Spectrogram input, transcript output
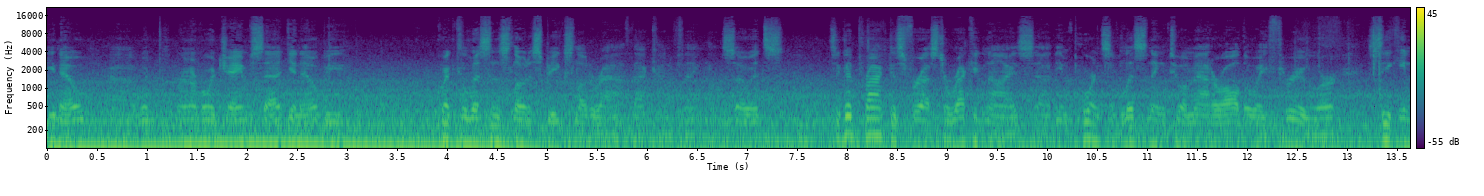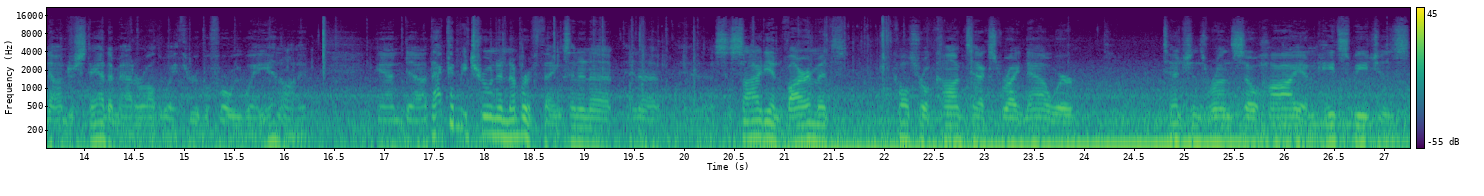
you know, uh, what, remember what James said. You know, be quick to listen, slow to speak, slow to wrath, that kind of thing. And so it's it's a good practice for us to recognize uh, the importance of listening to a matter all the way through, or seeking to understand a matter all the way through before we weigh in on it. And uh, that can be true in a number of things. And in a, in a, in a society environment, cultural context right now where tensions run so high and hate speech is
